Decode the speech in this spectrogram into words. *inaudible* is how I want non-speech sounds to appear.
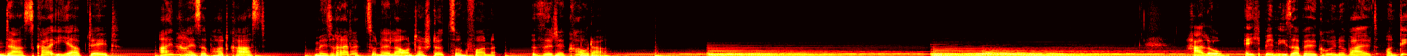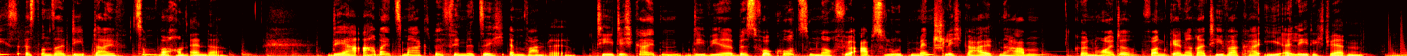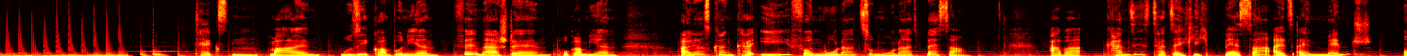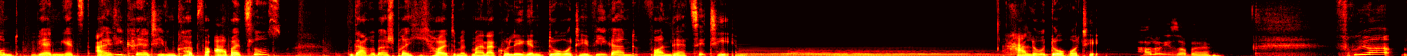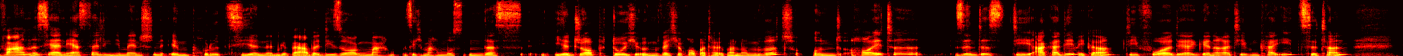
Das KI-Update. Ein Heise-Podcast. Mit redaktioneller Unterstützung von The Decoder. Hallo, ich bin Isabel Grünewald und dies ist unser Deep Dive zum Wochenende. Der Arbeitsmarkt befindet sich im Wandel. Tätigkeiten, die wir bis vor kurzem noch für absolut menschlich gehalten haben, können heute von generativer KI erledigt werden. Texten, malen, Musik komponieren, Filme erstellen, programmieren. All das kann KI von Monat zu Monat besser. Aber kann sie es tatsächlich besser als ein Mensch? Und werden jetzt all die kreativen Köpfe arbeitslos? Darüber spreche ich heute mit meiner Kollegin Dorothee Wiegand von der CT. Hallo Dorothee. Hallo Isabel. Früher waren es ja in erster Linie Menschen im produzierenden Gewerbe, die Sorgen mach sich machen mussten, dass ihr Job durch irgendwelche Roboter übernommen wird. Und heute sind es die Akademiker, die vor der generativen KI zittern.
